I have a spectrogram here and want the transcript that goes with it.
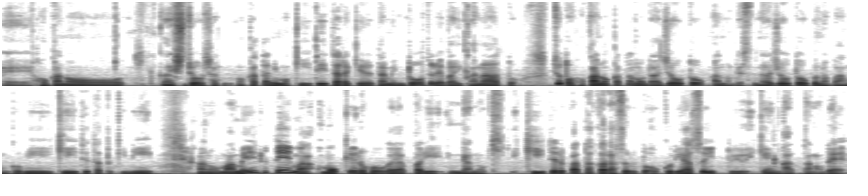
えー、他の視聴者の方にも聞いていただけるためにどうすればいいかなと、ちょっと他の方のラジオトーカーのですね、ラジオトークの番組聞いてた時に、あの、まあ、メールテーマ設ける方がやっぱり、あの、聞いてる方からすると送りやすいという意見があったので、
